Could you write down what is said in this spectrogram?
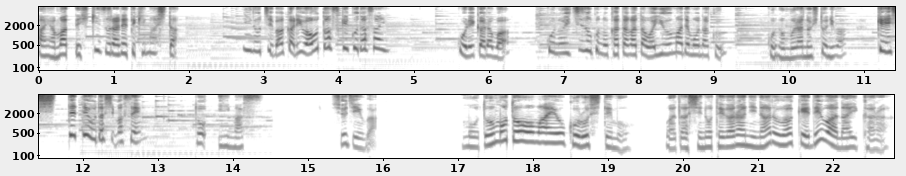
誤って引きずられてきました。命ばかりはお助けください。これからは、この一族の方々は言うまでもなく、この村の人には決して手を出しません。と言います。主人は、もともとお前を殺しても、私の手柄になるわけではないから、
